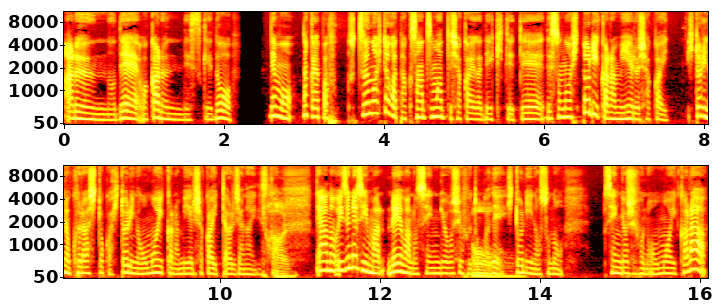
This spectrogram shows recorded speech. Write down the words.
あるのでわかるんですけど、でもなんかやっぱふ普通の人がたくさん集まって社会ができてて、で、その一人から見える社会、一人の暮らしとか一人の思いから見える社会ってあるじゃないですか。はい。で、あの、ウィズネス今、令和の専業主婦とかで、一人のその、専業主婦の思いから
